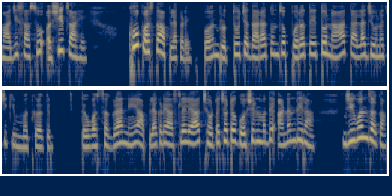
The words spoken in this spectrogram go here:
माझी सासू अशीच आहे. खूप असतं आपल्याकडे पण मृत्यूच्या दारातून जो परत येतो ना त्याला जीवनाची किंमत कळते. तेव्हा सगळ्यांनी आपल्याकडे असलेल्या छोट्या छोट्या गोष्टींमध्ये आनंदी राहा. जीवन जगा.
